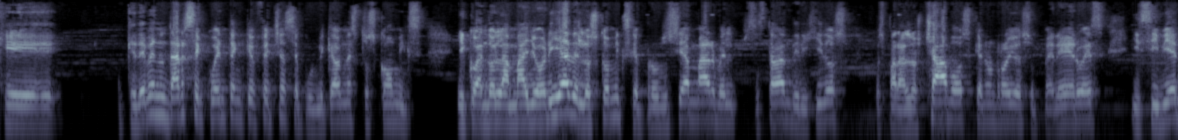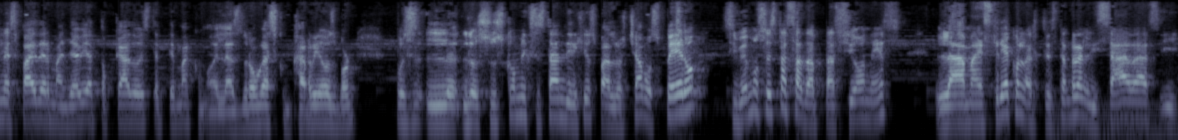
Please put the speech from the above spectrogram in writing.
que, deben darse cuenta en qué fecha se publicaron estos cómics. Y cuando la mayoría de los cómics que producía Marvel pues, estaban dirigidos pues para los chavos, que era un rollo de superhéroes, y si bien Spider-Man ya había tocado este tema como de las drogas con Harry Osborn, pues los, sus cómics estaban dirigidos para los chavos, pero si vemos estas adaptaciones, la maestría con las que están realizadas y,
